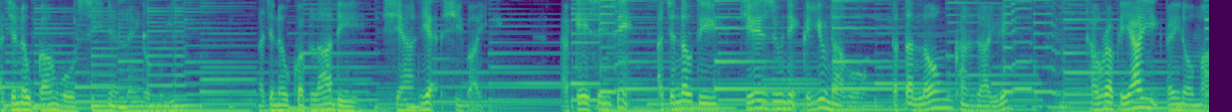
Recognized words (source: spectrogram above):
အကျွန်ုပ်ကောင်းကိုစီးနှင့်လိမ်တော်မူ၏အကျွန်ုပ်ခွက်ပလားသည်ရှံလျက်ရှိပါ၏ အကယ်စင်စင်အကျွန်ုပ်သည်ယေရှုနှင့်ဂရုဏာကိုတစ်သက်လုံးခံစား၍ထာဝရဘုရား၏အိမ်တော်မှာ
